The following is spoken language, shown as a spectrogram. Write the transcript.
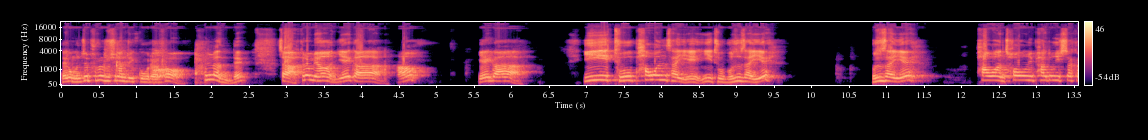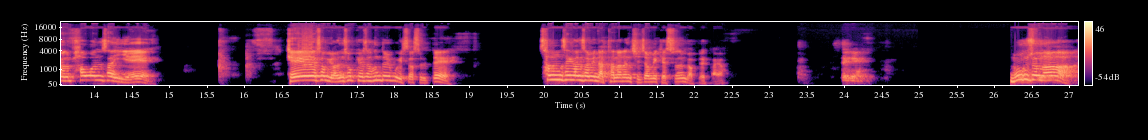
내가 문제 풀어줄 시간도 있고 그래서 큰일 났는데. 자, 그러면 얘가, 어? 얘가 이 두 파원 사이에, 이 두 무슨 사이에? 무슨 사이에? 파원, 처음이 파동이 시작하는 파원 사이에 계속 연속해서 흔들고 있었을 때 상세 간섭이 나타나는 지점의 개수는 몇 개일까요? 세 개. 모르잖아.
